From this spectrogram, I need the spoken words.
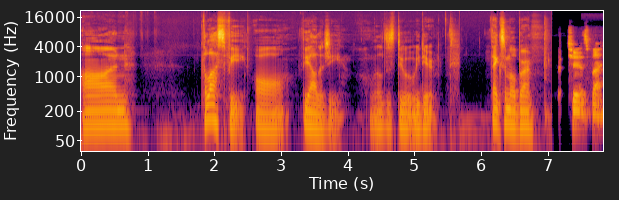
on philosophy or theology we'll just do what we do thanks a mil bro Cheers. Bye.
